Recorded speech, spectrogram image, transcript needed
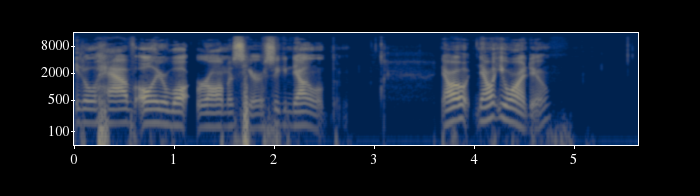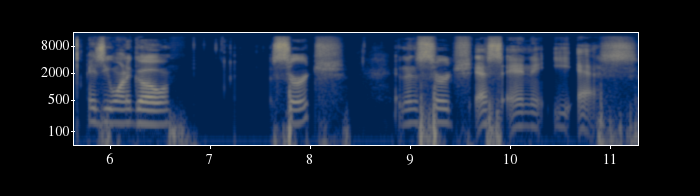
it'll have all your ROMs here, so you can download them. Now, now what you want to do is you want to go search and then search SNES.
